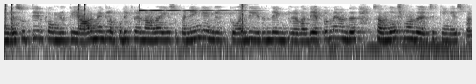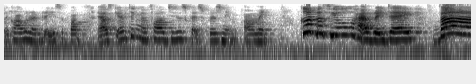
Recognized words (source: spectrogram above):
எங்களை சுற்றி இருக்கவங்களுக்கு யாருமே எங்களை பிடிக்கலனாலும் ஏசுப்பா நீங்கள் எங்களுக்கு வந்து இருந்து எங்களை வந்து எப்பவுமே வந்து சந்தோஷமாக வந்து வச்சுருக்கீங்க ஏசுப்பா. அதுக்காக நன்றி ஏசுப்பா. Ask everything my for Jesus Christ name ஆமே God bless you. Have a great day. Bye.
